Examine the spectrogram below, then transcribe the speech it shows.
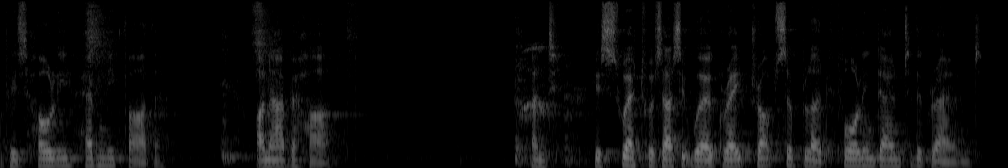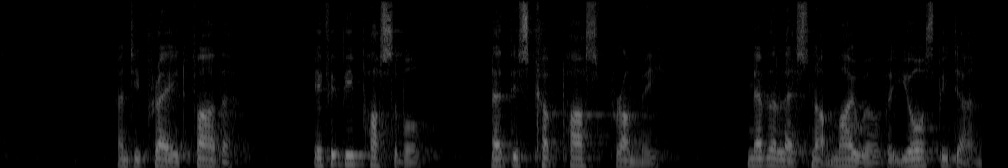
of his holy heavenly Father on our behalf. And his sweat was, as it were, great drops of blood falling down to the ground. And he prayed, Father, if it be possible, Let this cup pass from me. Nevertheless, not my will, but yours be done.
